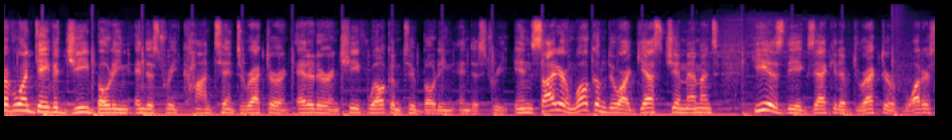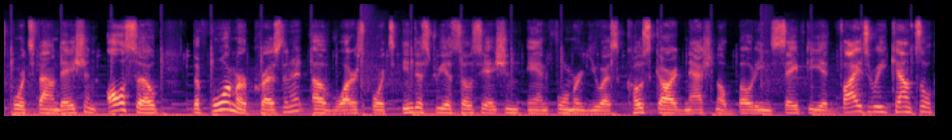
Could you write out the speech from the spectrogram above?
Everyone. David G., Boating Industry Content Director and Editor in Chief. Welcome to Boating Industry Insider, and welcome to our guest, Jim Emmons. He is the Executive Director of Water Sports Foundation, also the former President of Water Sports Industry Association and former U.S. Coast Guard National Boating Safety Advisory Council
